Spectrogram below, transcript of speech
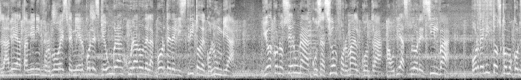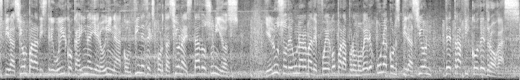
La DEA también informó este miércoles que un gran jurado de la Corte del Distrito de Columbia dio a conocer una acusación formal contra Audías Flores Silva por delitos como conspiración para distribuir cocaína y heroína con fines de exportación a Estados Unidos y el uso de un arma de fuego para promover una conspiración de tráfico de drogas.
